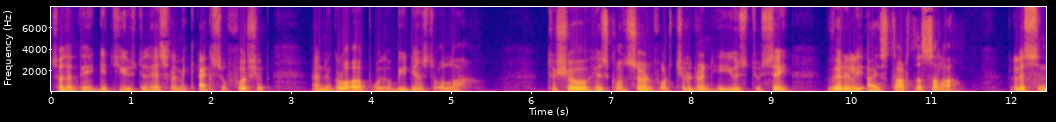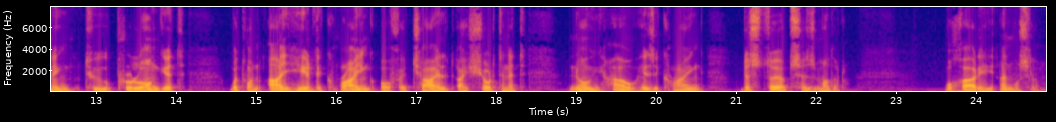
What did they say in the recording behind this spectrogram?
so that they get used to the Islamic acts of worship and grow up with obedience to Allah. To show his concern for children, he used to say, Verily I start the salah, listening to prolong it but when I hear the crying of a child, I shorten it, knowing how his crying disturbs his mother. Bukhari, and Muslim.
